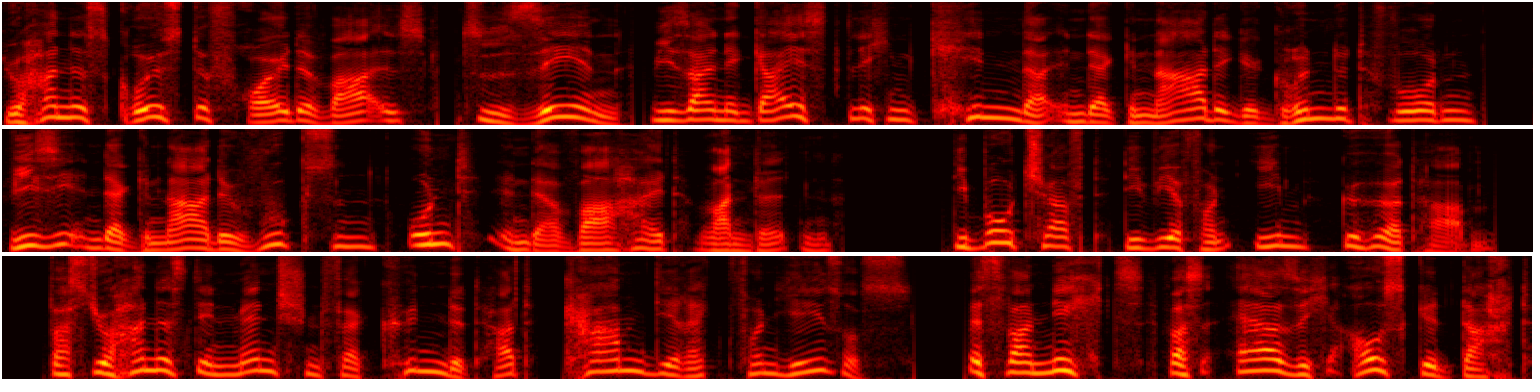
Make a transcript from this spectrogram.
Johannes größte Freude war es, zu sehen, wie seine geistlichen Kinder in der Gnade gegründet wurden, wie sie in der Gnade wuchsen und in der Wahrheit wandelten. Die Botschaft, die wir von ihm gehört haben. Was Johannes den Menschen verkündet hat, kam direkt von Jesus. Es war nichts, was er sich ausgedacht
